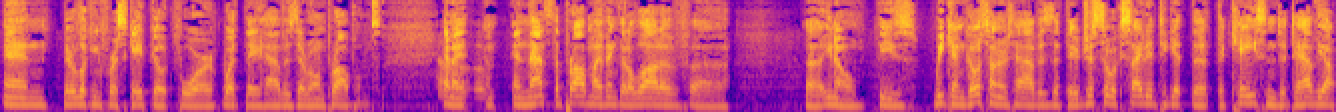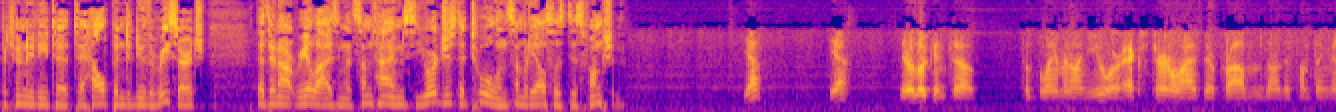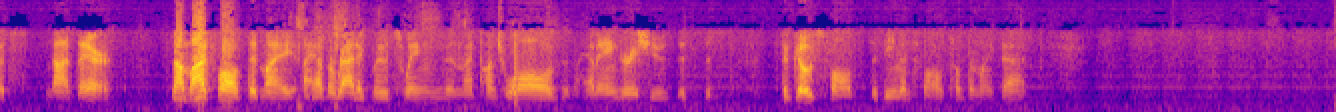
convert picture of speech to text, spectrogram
and they're looking for a scapegoat for what they have as their own problems." And I and, and that's the problem I think that a lot of uh, uh, you know these weekend ghost hunters have is that they're just so excited to get the, the case and to, to have the opportunity to, to help and to do the research that they're not realizing that sometimes you're just a tool in somebody else's dysfunction. Yeah, yeah. They're looking to to blame it on you or externalize their problems onto something that's not there. it's not my fault that my I have erratic mood swings and I punch walls and I have anger issues. It's the the ghost's fault, the demon's fault, something like that.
